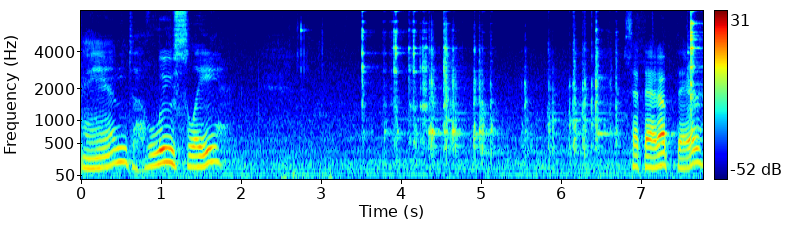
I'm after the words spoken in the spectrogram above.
And loosely set that up there.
